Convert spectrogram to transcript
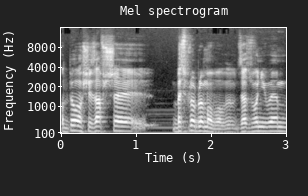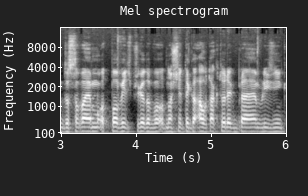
odbywał się zawsze bezproblemowo. Zadzwoniłem, dostawałem odpowiedź przykładowo odnośnie tego auta, które brałem w leasing,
